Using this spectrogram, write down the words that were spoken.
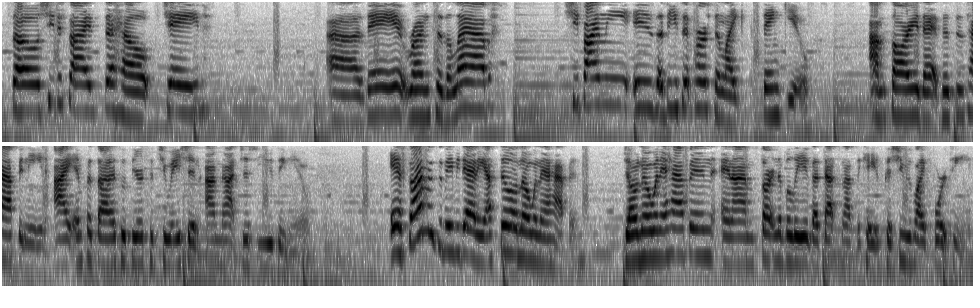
So she decides to help Jade uh, they run to the lab. She finally is a decent person, like, thank you. I'm sorry that this is happening. I empathize with your situation. I'm not just using you. If Simon's the baby daddy, I still don't know when that happened. Don't know when it happened, and I'm starting to believe that that's not the case because she was like 14.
